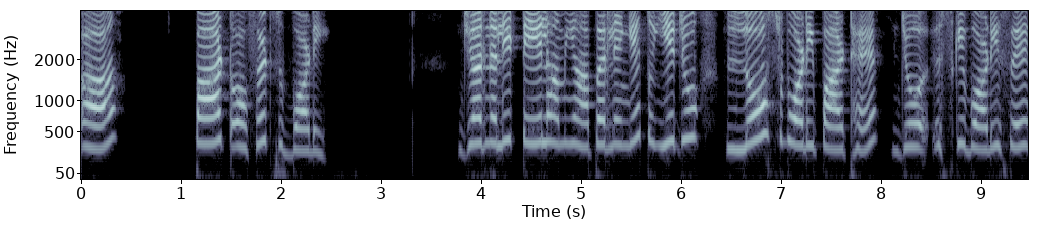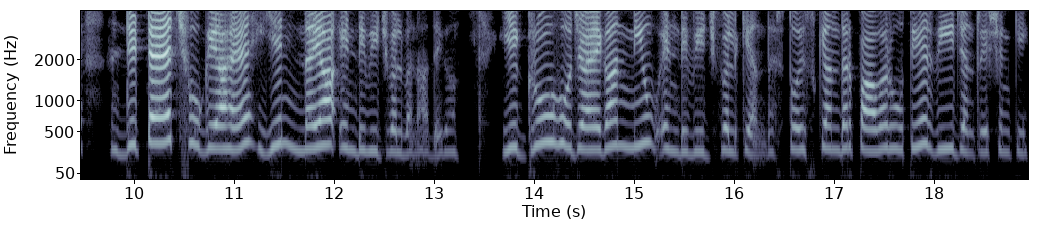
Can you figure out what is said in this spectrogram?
a part of its body generally tell हम यहाँ पर लेंगे तो ये जो लॉस्ट बॉडी पार्ट है, जो इसकी बॉडी से डिटैच हो गया है, ये नया इंडिविजुअल बना देगा। ये ग्रो हो जाएगा न्यू इंडिविजुअल के अंदर तो इसके अंदर पावर होती है रीजनरेशन की।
